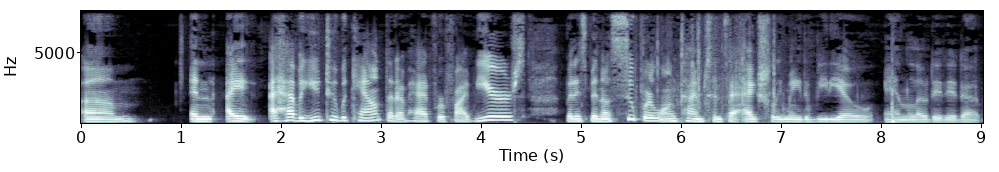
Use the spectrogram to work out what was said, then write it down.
Um, and I I have a YouTube account that I've had for five years, but it's been a super long time since I actually made a video and loaded it up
